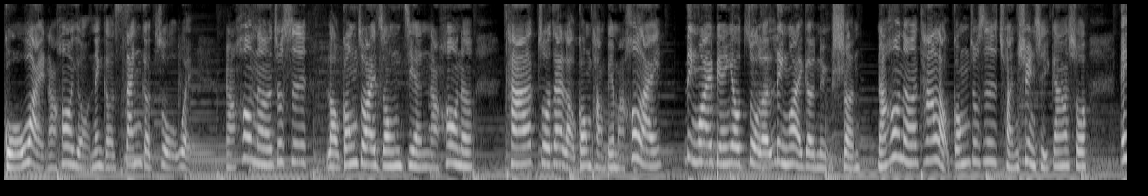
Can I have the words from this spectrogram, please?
国外，然后有那个三个座位，然后呢就是老公坐在中间，然后呢她坐在老公旁边嘛，后来另外一边又坐了另外一个女生，然后呢她老公就是传讯息跟她说，哎、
